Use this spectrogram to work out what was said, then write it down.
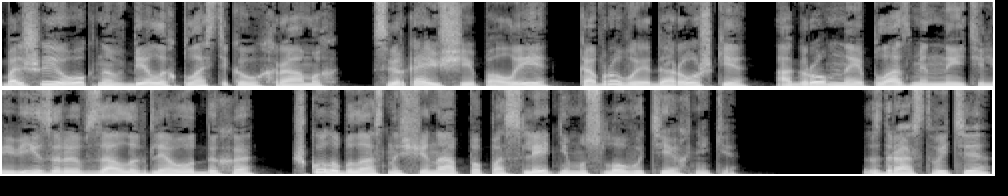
Большие окна в белых пластиковых рамах, сверкающие полы, ковровые дорожки, огромные плазменные телевизоры в залах для отдыха, школа была оснащена по последнему слову техники. «Здравствуйте,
